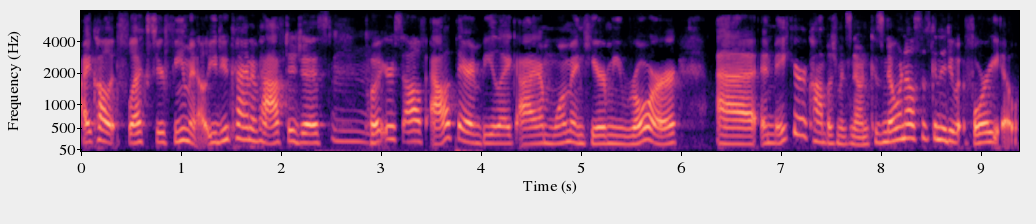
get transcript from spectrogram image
I call it flex your female. You do kind of have to just Mm. put yourself out there and be like, I am woman, hear me roar. Uh, and make your accomplishments known because no one else is going to do it for you.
